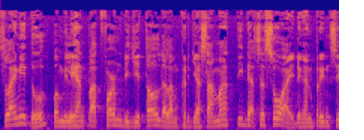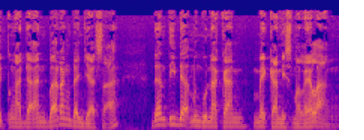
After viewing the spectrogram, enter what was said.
Selain itu, pemilihan platform digital dalam kerjasama tidak sesuai dengan prinsip pengadaan barang dan jasa dan tidak menggunakan mekanisme lelang.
